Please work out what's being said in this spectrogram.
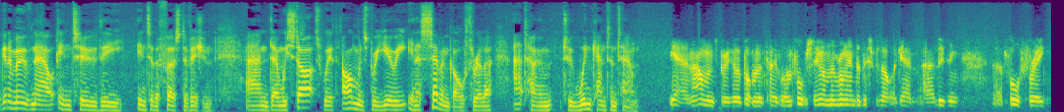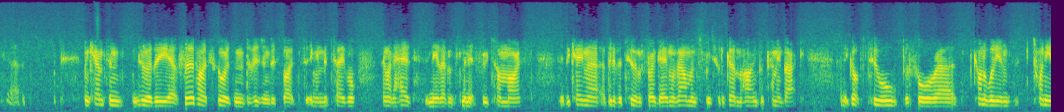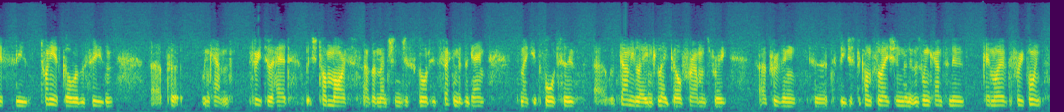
We're going to move now into the into the first division, and um, we start with Almondsbury UWE in a seven-goal thriller at home to Wincanton Town. Yeah, and Almondsbury, who are bottom of the table, unfortunately on the wrong end of this result again, uh, losing uh, four-three. Uh, Wincanton, who are the uh, third highest scorers in the division, despite sitting in mid-table, they went ahead in the 11th minute through Tom Morris. It became a, a bit of a to and fro game with Almondsbury sort of going behind but coming back and it got to two all before uh, Connor Williams' 20th, season, 20th goal of the season uh, put Wincanton 3 2 ahead, which Tom Morris, as I mentioned, just scored his second of the game to make it 4 2, uh, with Danny Lane's late goal for Almondsbury uh, proving to, to, be just a consolation, and it was Wincanton who came away with the three points.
